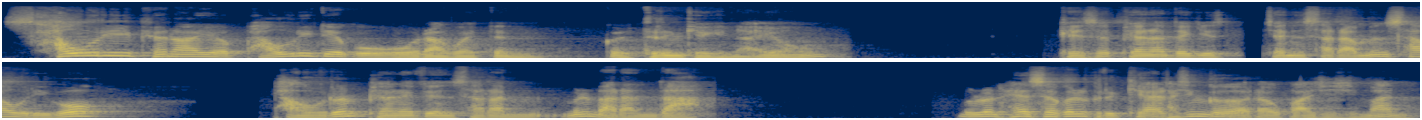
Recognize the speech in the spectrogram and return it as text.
사울이 변하여 바울이 되고라고 했던 걸 들은 기억이 나요. 그래서 변화되기 전 사람은 사울이고 바울은 변화된 사람을 말한다. 물론 해석을 그렇게 하신 거라고 봐주지만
